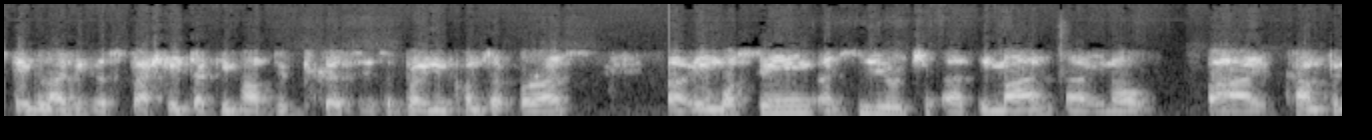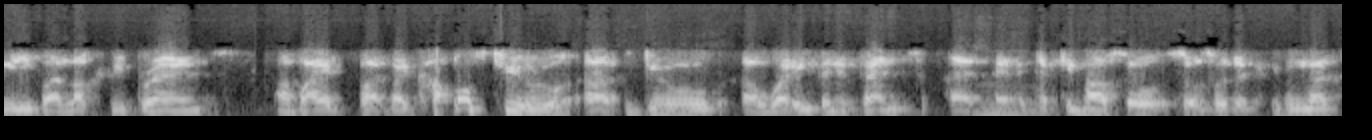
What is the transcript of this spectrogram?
stabilizing, especially Jiak Kim House, because it's a brand new concept for us. Uh, and we're seeing a huge uh, demand, uh, you know, by company, by luxury brands, uh, by, by by couples too, uh, to do uh, weddings and events at, at Jiak Kim House. So, so, so they're giving us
